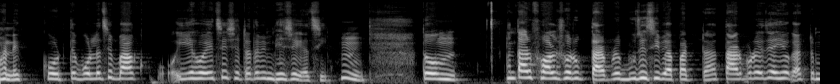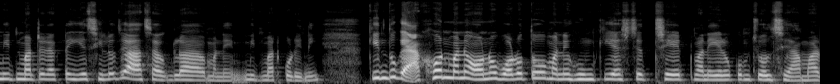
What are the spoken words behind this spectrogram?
মানে করতে বলেছে বা ইয়ে হয়েছে সেটাতে আমি ভেসে গেছি, হুম, তো তার ফলস্বরূপ তারপরে বুঝেছি ব্যাপারটা। তারপরে যাই হোক, একটা মিটমাটের একটা ইয়ে ছিল যে আচ্ছা ওগুলা মানে মিটমাট করে নিই। কিন্তু এখন মানে অনবরত মানে হুমকি আসছে থ্রেট মানে এরকম চলছে, আমার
